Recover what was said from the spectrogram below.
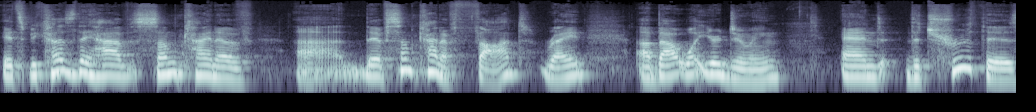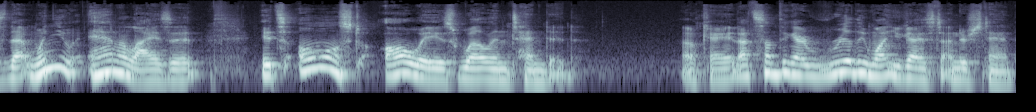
it's because they have some kind of uh, they have some kind of thought, right, about what you're doing. And the truth is that when you analyze it, it's almost always well intended. Okay, that's something I really want you guys to understand.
